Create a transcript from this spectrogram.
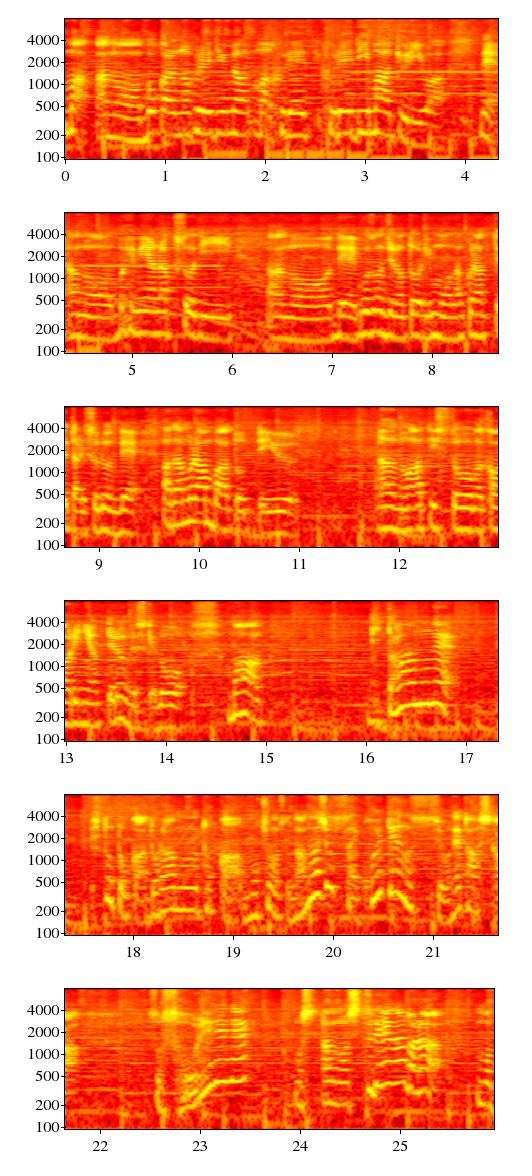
まあ、あのボーカルのフレディ、まあ、フレフレディ・マーキュリーは、ね、あのボヘミアン・ラプソディあのでご存知の通りもう亡くなってたりするんでアダム・ランバートっていうあのアーティストが代わりにやってるんですけどまあギターのね人とかドラムとかもちろんですけど70歳超えてるんですよね確か。そうそれでねもうあの失礼ながらもう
